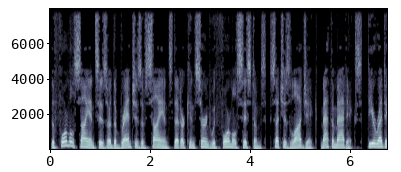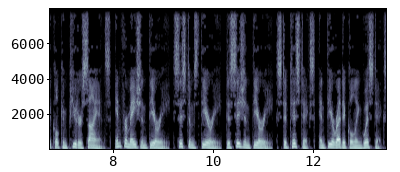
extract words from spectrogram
The formal sciences are the branches of science that are concerned with formal systems, such as logic, mathematics, theoretical computer science, information theory, systems theory, decision theory, statistics, and theoretical linguistics.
